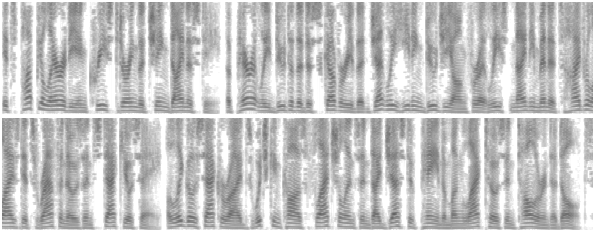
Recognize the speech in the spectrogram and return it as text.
Its popularity increased during the Qing dynasty, apparently due to the discovery that gently heating doujiang for at least 90 minutes hydrolyzed its raffinose and stachyose, oligosaccharides which can cause flatulence and digestive pain among lactose-intolerant adults.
